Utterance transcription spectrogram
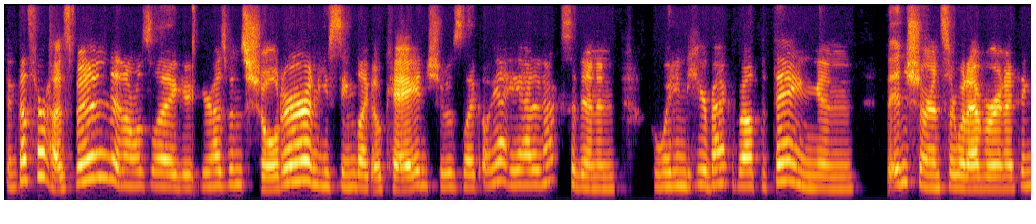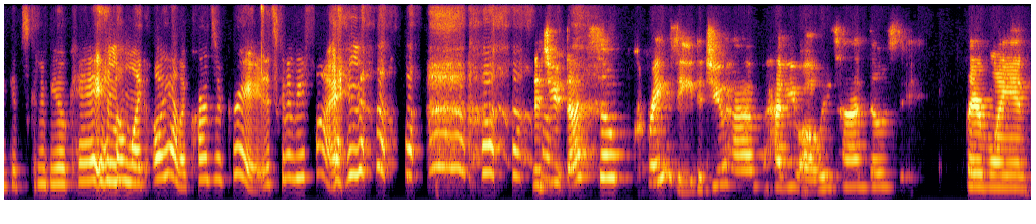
I think that's her husband. And I was like, Your husband's shoulder? And he seemed like okay. And she was like, Oh yeah, he had an accident and we're waiting to hear back about the thing and the insurance or whatever. And I think it's gonna be okay. And I'm like, Oh yeah, the cards are great. It's gonna be fine. Did you that's so crazy. Did you have have you always had those clairvoyant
